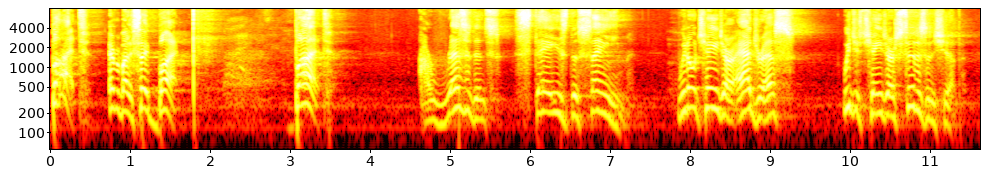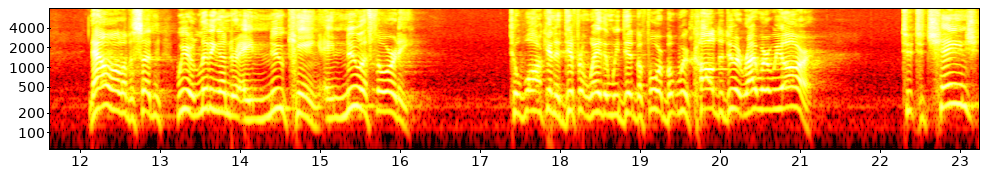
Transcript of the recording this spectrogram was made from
But, everybody say, but. But, our residence stays the same. We don't change our address, we just change our citizenship. Now, all of a sudden, we are living under a new king, a new authority to walk in a different way than we did before, but we're called to do it right where we are. To, to change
